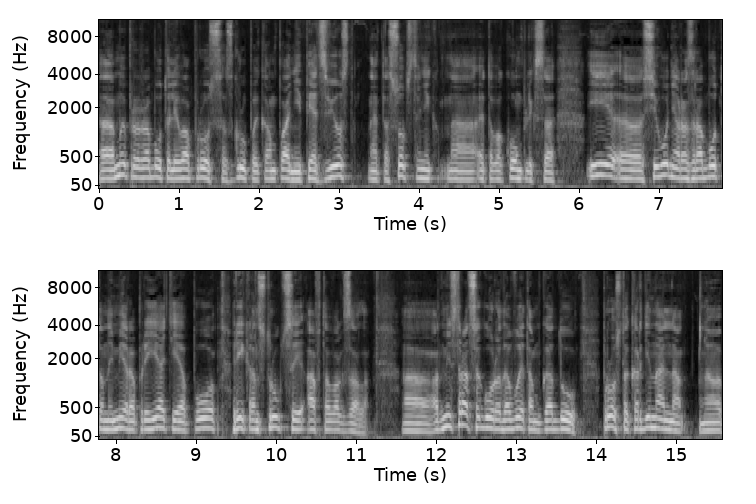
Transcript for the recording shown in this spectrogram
Э, мы проработали вопрос с группой компании «5 звезд», это собственник э, этого комплекса, и сегодня разработаны мероприятия по реконструкции автовокзала. Администрация города в этом году просто кардинально э,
